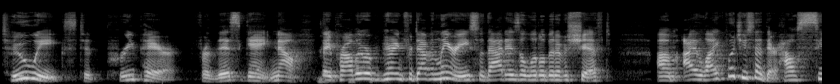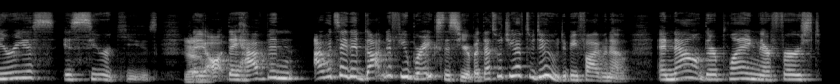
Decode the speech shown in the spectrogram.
two weeks to prepare for this game. Now, they probably were preparing for Devin Leary, so that is a little bit of a shift. Um, I like what you said there. How serious is Syracuse? Yeah. They they have been. I would say they've gotten a few breaks this year, but that's what you have to do to be five and zero. Oh. And now they're playing their first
